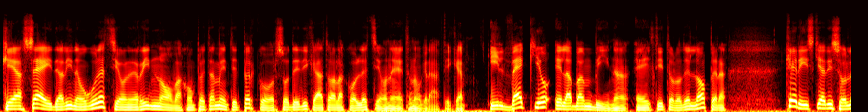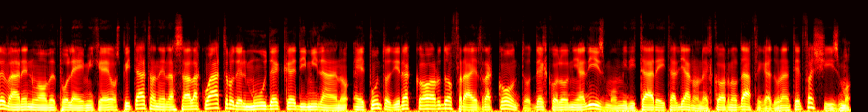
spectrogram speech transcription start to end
che a sei dall'inaugurazione rinnova completamente il percorso dedicato alla collezione etnografica. Il vecchio e la bambina è il titolo dell'opera che rischia di sollevare nuove polemiche. È ospitata nella sala 4 del MUDEC di Milano. È il punto di raccordo fra il racconto del colonialismo militare italiano nel Corno d'Africa durante il fascismo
